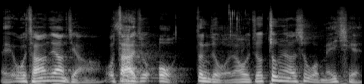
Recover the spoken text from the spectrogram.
哎，我常常这样讲啊，我大家就哦瞪着我，然后我说重要的是我没钱。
